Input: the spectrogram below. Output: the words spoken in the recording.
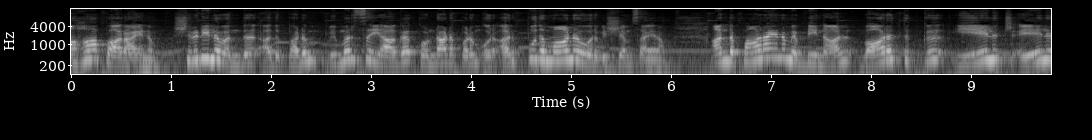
மகா பாராயணம் ஷிரடியில் வந்து அது படும் விமர்சையாக கொண்டாடப்படும் ஒரு அற்புதமான ஒரு விஷயம் சாயரம். அந்த பாராயணம் எப்படினால் வாரத்துக்கு ஏழு ஏழு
